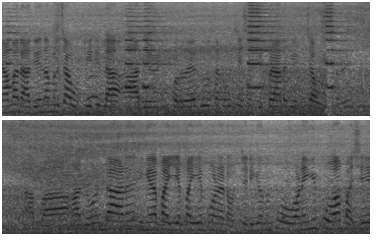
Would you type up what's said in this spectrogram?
ഞാൻ പറഞ്ഞു അധികം നമ്മൾ ചവിട്ടിയിട്ടില്ല ആദ്യം കുറേ ദിവസങ്ങൾക്ക് ശേഷം ഇപ്പോഴാണ് വീണ്ടും ചവിട്ടുന്നത് അപ്പോൾ അതുകൊണ്ടാണ് ഇങ്ങനെ പയ്യെ പയ്യെ പോകണം കേട്ടോ ഒറ്റയടിക്കൊന്നും പോകണമെങ്കിൽ പോവാം പക്ഷേ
